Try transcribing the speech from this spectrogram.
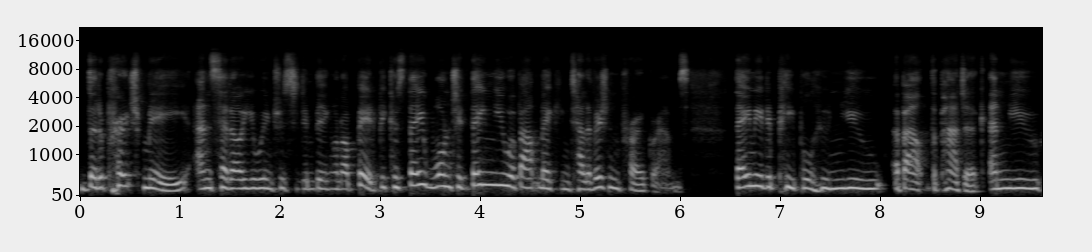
that approached me and said, "Are you interested in being on our bid?" Because they wanted, they knew about making television programs they needed people who knew about the paddock and knew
